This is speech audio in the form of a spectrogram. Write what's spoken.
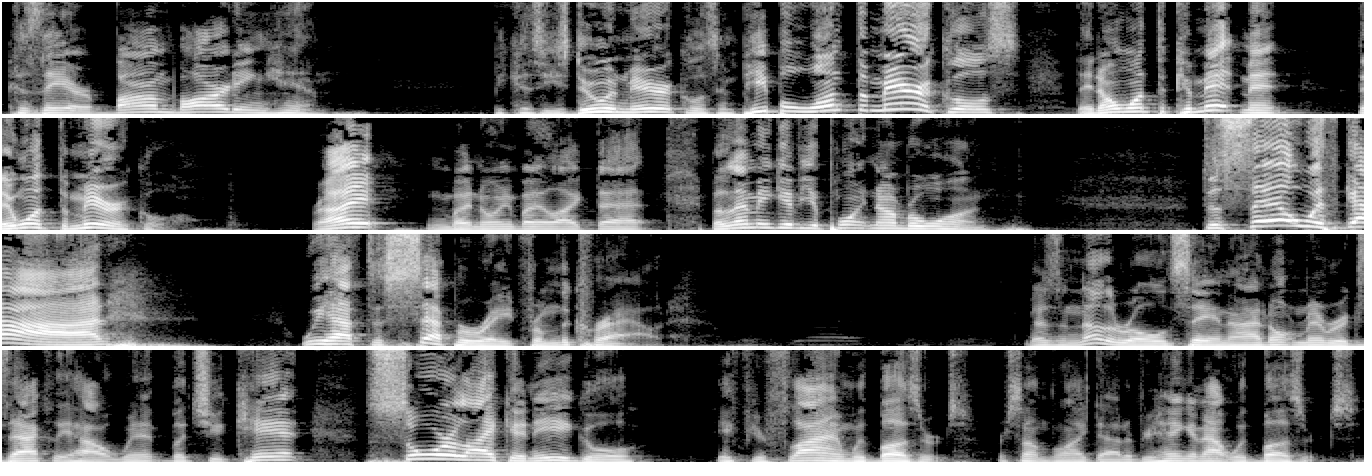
because they are bombarding him because he's doing miracles. And people want the miracles, they don't want the commitment. They want the miracle, right? Anybody know anybody like that? But let me give you point number one. To sail with God, we have to separate from the crowd. There's another old saying, I don't remember exactly how it went, but you can't soar like an eagle if you're flying with buzzards or something like that, if you're hanging out with buzzards.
